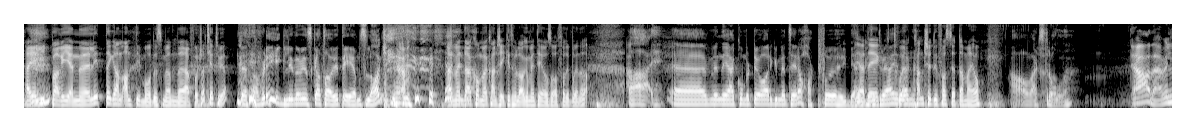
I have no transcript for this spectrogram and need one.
Nei, jeg gikk bare i en eh, litt grann antimodus, men jeg er fortsatt kjett hue. Dette blir hyggelig når vi skal ta ut EMs lag. Nei, Men da kommer jeg kanskje ikke til å argumentere så hardt for De Bruyne, da. Nei, eh, men jeg kommer til å argumentere hardt for Høibjerg, Ja, det tror jeg. tror jeg Den- kanskje du får støtte av meg òg. Ja, det har vært strålende. Ja, det er vel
